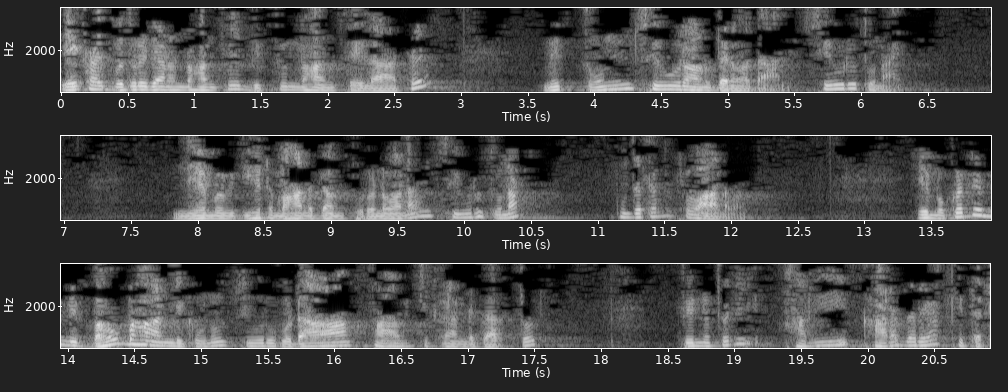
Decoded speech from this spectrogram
ඒකයි බුදුරජාණන් වහන්සේ වික්ෂුන් වහන්සේලාට මේ තුන් සිවුර අනුදැනව දාන්නේ. සිවුරු තුනයි. නියම විදිහට මහානදම් පුරනවා නම් සිවුරු තුනක් හොඳටම ප්‍රමාණවත්. ඒ මොකද මේ බහුභාණ්ඩික වුණු සිවුරු ගොඩාක් පාවිච්චි කරන්න ගත්තොත් පින්නතොටි හරි කරදරයක් හිතට.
